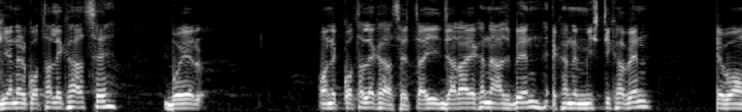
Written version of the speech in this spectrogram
জ্ঞানের কথা লেখা আছে, বইয়ের অনেক কথা লেখা আছে। তাই যারা এখানে আসবেন, এখানে মিষ্টি খাবেন এবং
